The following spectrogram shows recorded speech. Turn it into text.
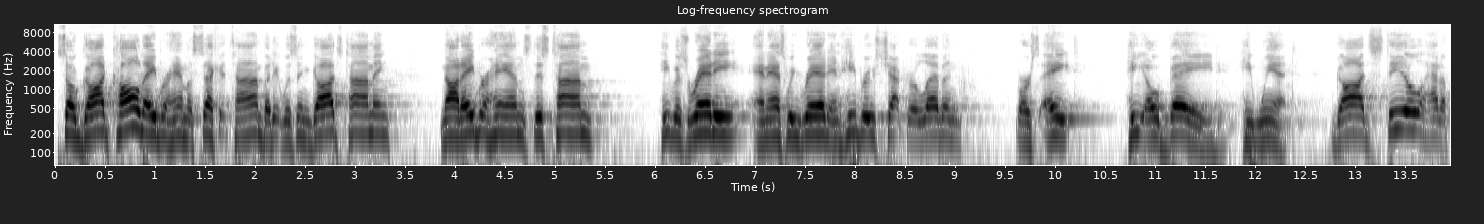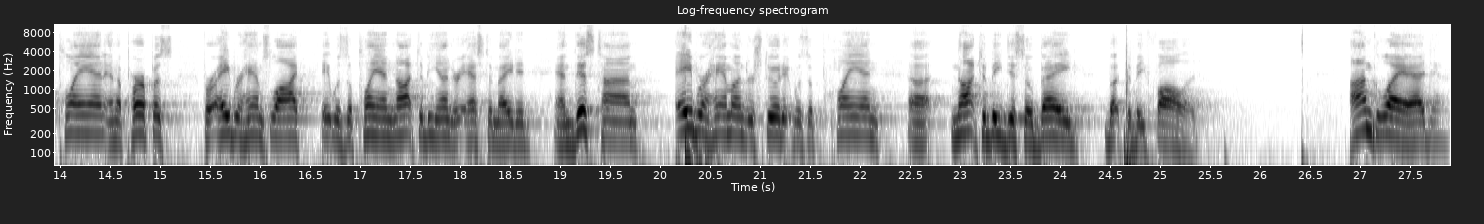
So God called Abraham a second time, but it was in God's timing, not Abraham's. This time he was ready, and as we read in Hebrews chapter 11, verse 8, he obeyed, he went. God still had a plan and a purpose for Abraham's life. It was a plan not to be underestimated, and this time Abraham understood it was a plan uh, not to be disobeyed, but to be followed. I'm glad,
